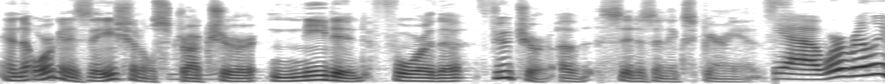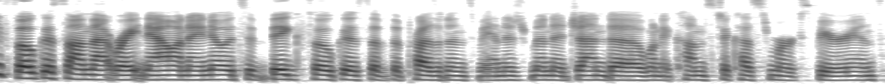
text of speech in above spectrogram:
and the organizational structure mm-hmm. needed for the future of citizen experience? Yeah, we're really focused on that right now, and I know it's a big focus of the president's management agenda when it comes to customer experience.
